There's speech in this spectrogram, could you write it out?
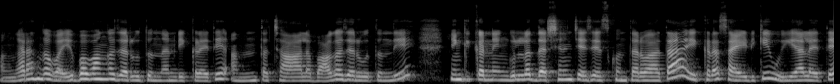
అంగరంగ వైభవంగా జరుగుతుందండి ఇక్కడైతే. అంత చాలా బాగా జరుగుతుంది. ఇంక ఇక్కడ నేను గుళ్ళో దర్శనం చేసేసుకున్న తర్వాత ఇక్కడ సైడ్కి ఉయ్యాలైతే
